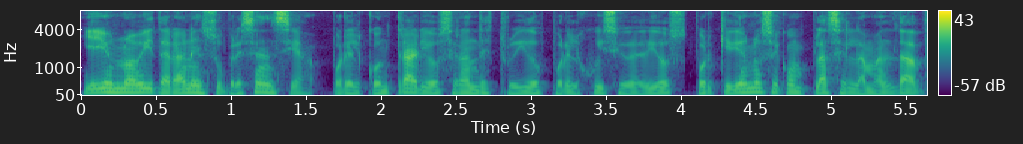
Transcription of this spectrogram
y ellos no habitarán en su presencia, por el contrario serán destruidos por el juicio de Dios, porque Dios no se complace en la maldad.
